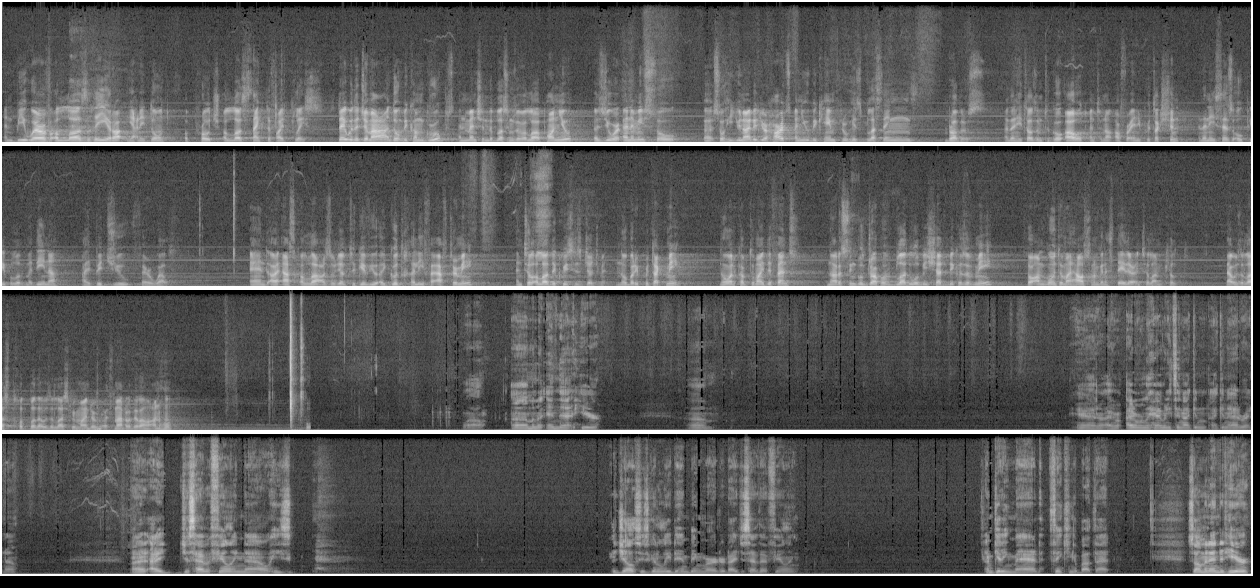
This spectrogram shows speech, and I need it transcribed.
And beware of Allah's ghira, yani don't approach Allah's sanctified place. Stay with the jama'ah and don't become groups and mention the blessings of Allah upon you as you were enemies. So, uh, so He united your hearts and you became through His blessings brothers. And then He tells them to go out and to not offer any protection. And then He says, O people of Medina, I bid you farewell. And I ask Allah Azza to give you a good Khalifa after me until Allah decrees His judgment. Nobody protect me, no one come to my defense, not a single drop of blood will be shed because of me. So I'm going to my house and I'm going to stay there until I'm killed. That was the last khutbah, that was the last reminder of Uthman radiallahu anhu. Wow. I'm going to end that here. Um, yeah, I don't, I don't, I don't really have anything I can I can add right now. I I just have a feeling now he's the jealousy is going to lead to him being murdered. I just have that feeling. I'm getting mad thinking about that. So I'm going to end it here,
